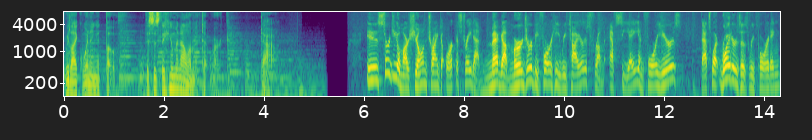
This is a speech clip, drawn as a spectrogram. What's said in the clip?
we like winning at both. This is the human element at work. Dow. Is Sergio Marchionne trying to orchestrate a mega merger before he retires from FCA in four years? That's what Reuters is reporting.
